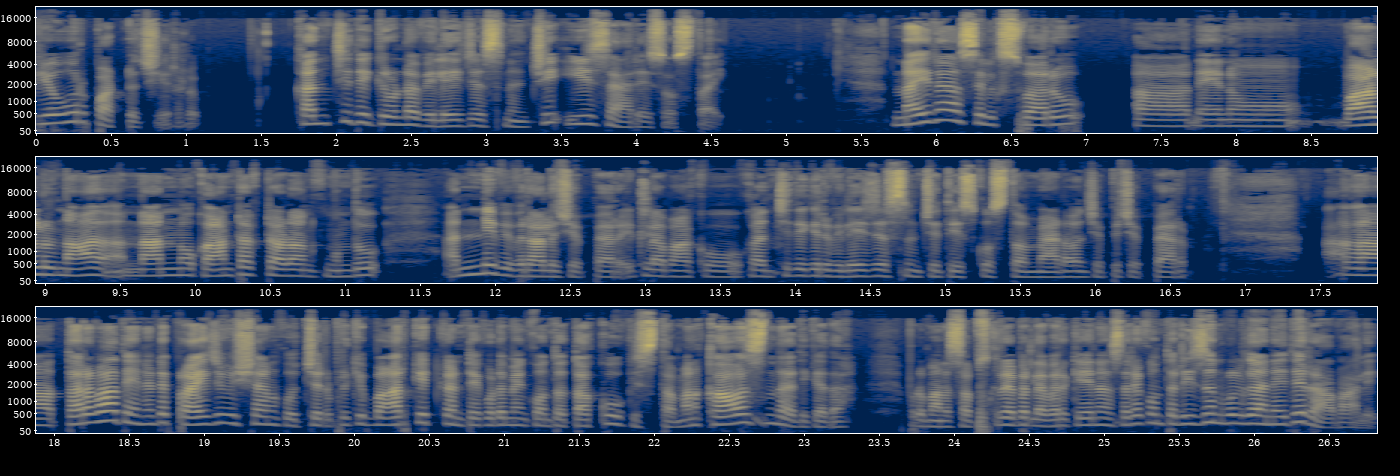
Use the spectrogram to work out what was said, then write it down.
ప్యూర్ పట్టు చీరలు. కంచి దగ్గరున్న విలేజెస్ నుంచి ఈ శారీస్ వస్తాయి. నైరా సిల్క్స్ వారు నేను వాళ్ళు నా నన్ను కాంటాక్ట్ అవడానికి ముందు అన్ని వివరాలు చెప్పారు. ఇట్లా మాకు కంచి దగ్గర విలేజెస్ నుంచి తీసుకొస్తాం మేడం అని చెప్పి చెప్పారు. తర్వాత ఏంటంటే ప్రైజ్ విషయానికి వచ్చేటప్పటికి మార్కెట్ కంటే కూడా మేము కొంత తక్కువకి ఇస్తాం. మనకు కావాల్సింది అది కదా. ఇప్పుడు మన సబ్స్క్రైబర్లు ఎవరికైనా సరే కొంత రీజనబుల్గా అనేది రావాలి.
